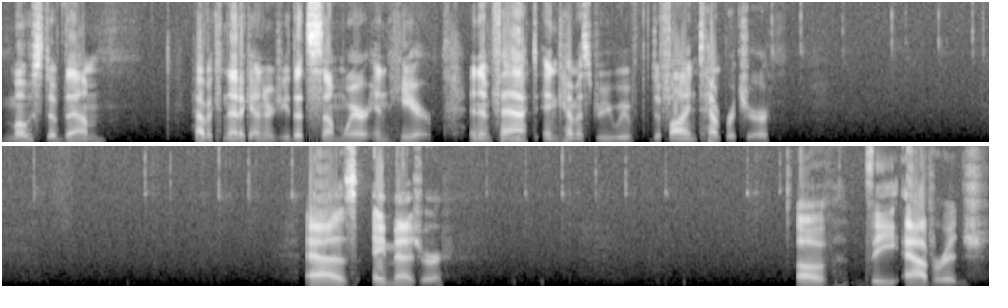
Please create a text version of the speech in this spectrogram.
most of them have a kinetic energy that's somewhere in here. And in fact, in chemistry, we've defined temperature as a measure of the average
